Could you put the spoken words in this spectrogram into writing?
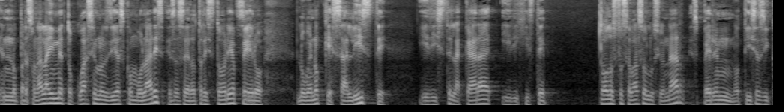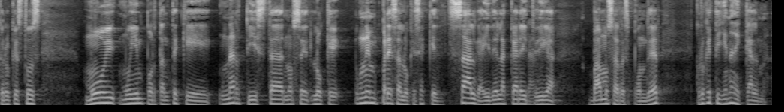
en lo personal a mí me tocó hace unos días con Volares, esa será otra historia, pero lo bueno que saliste y diste la cara y dijiste, todo esto se va a solucionar, esperen noticias y creo que esto es muy, muy importante que un artista, no sé, lo que, una empresa, lo que sea, que salga y dé la cara y te diga, vamos a responder, creo que te llena de calma.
